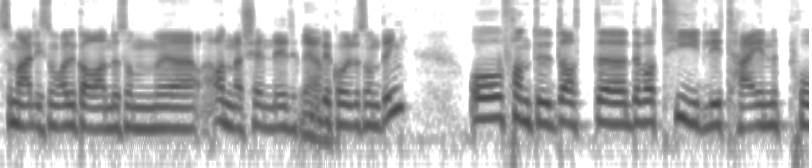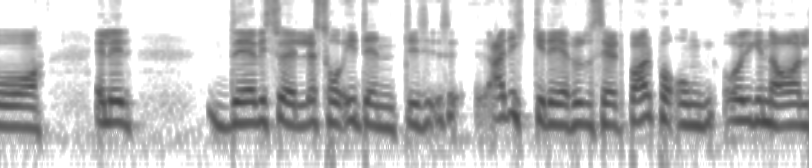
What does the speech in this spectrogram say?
som er liksom organet som eh, anerkjenner Ja. rekorder og sånne ting, og fant ut at eh, det var tydelig tegn på Eller det visuelle så identisk er ikke reprodusert bare på original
